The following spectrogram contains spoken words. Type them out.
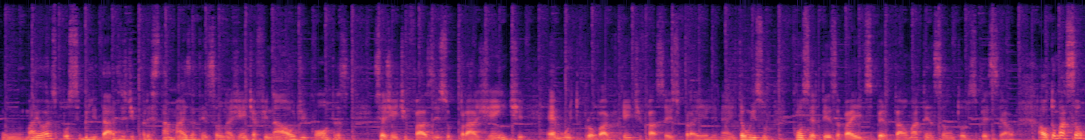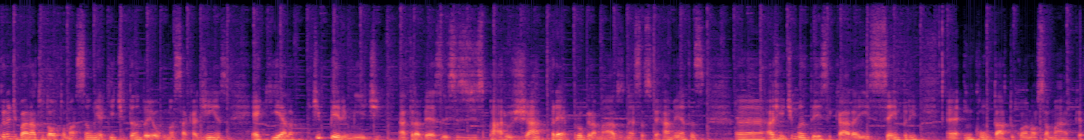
com maiores possibilidades de prestar mais atenção na gente, afinal de contas, se a gente faz isso para a gente, é muito provável que a gente faça isso para ele, né? Então isso com certeza vai despertar uma atenção toda especial. A automação, o grande barato da automação, e aqui te dando aí algumas sacadinhas, é que ela te permite, através desses disparos já pré-programados nessas ferramentas, uh, a gente manter esse cara aí sempre uh, em contato com a nossa marca.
